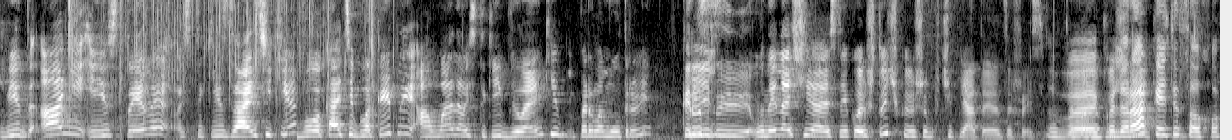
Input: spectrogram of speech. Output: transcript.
Від Ані і Юстини ось такі зайчики. В Каті блакитний, а в мене ось такі біленькі, перламутрові. Красиві. Вони наче з якою штучкою, щоб чіпляти за щось. В кольорах Кеті Сохо.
